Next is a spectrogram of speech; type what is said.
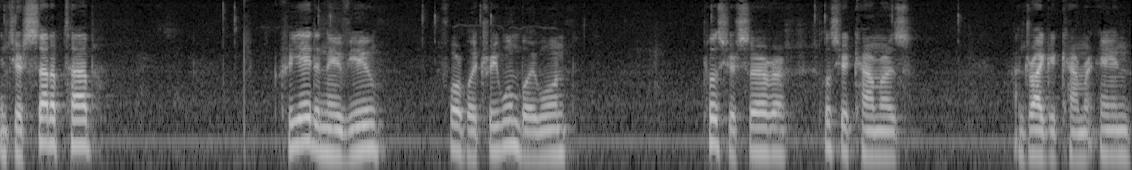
Into your Setup tab. Create a new view, 4x3, 1x1, plus your server, plus your cameras, and drag your camera in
